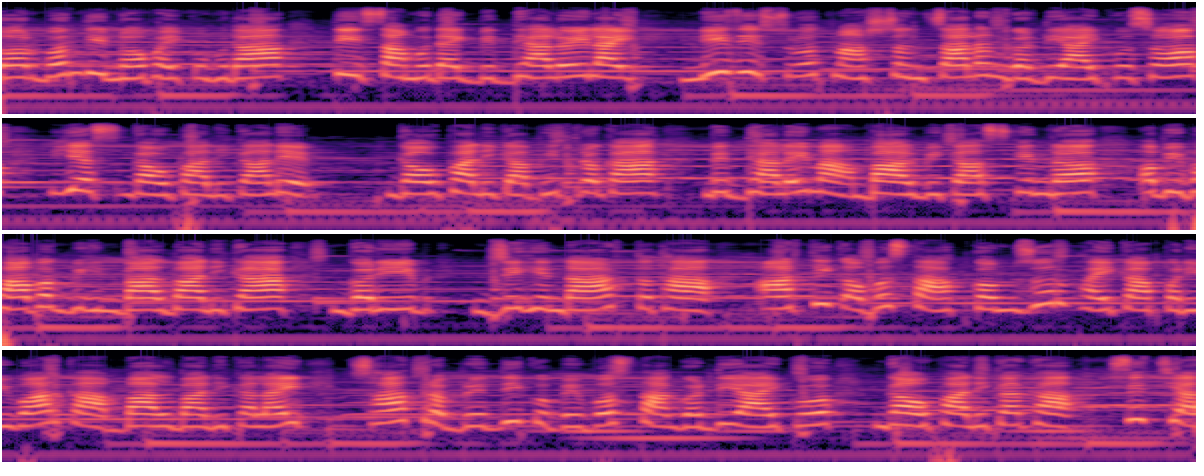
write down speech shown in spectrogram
दरबन्दी नभएको हुँदा ती सामुदायिक विद्यालयलाई निजी स्रोतमा सञ्चालन गर्दै आएको छ यस गाउँपालिकाले। गाउँपालिका भित्रका विद्यालयमा बाल विकास केन्द्र अभिभावकविहीन बालबालिका गरिब जेहेन्दार तथा आर्थिक अवस्था कमजोर भएका परिवारका बालबालिकालाई छात्रवृत्तिको व्यवस्था गर्दै आएको गाउँपालिकाका शिक्षा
